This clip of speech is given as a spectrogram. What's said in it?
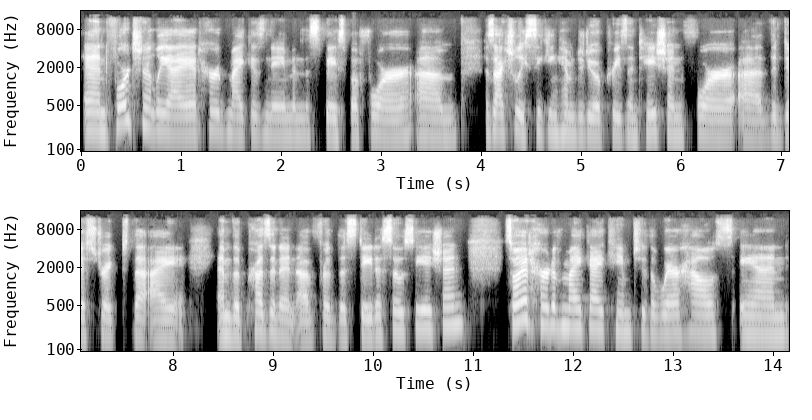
And fortunately, I had heard Micah's name in the space before. Um, I was actually seeking him to do a presentation for uh, the district that I am the president of for the state association. So I had heard of Mike, I came to the warehouse and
